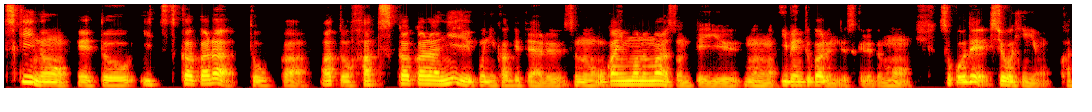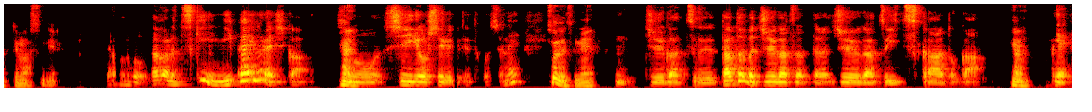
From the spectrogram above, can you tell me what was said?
月の、えっ、と、5日から10日、あと20日から25にかけてある、そのお買い物マラソンっていうものが、イベントがあるんですけれども、そこで商品を買ってますね。なるほど。だから月に2回ぐらいしか、その、仕入れをしてるっていうところですよね。そうですね。うん。10月、例えば10月だったら10月5日とか、はい。ね、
